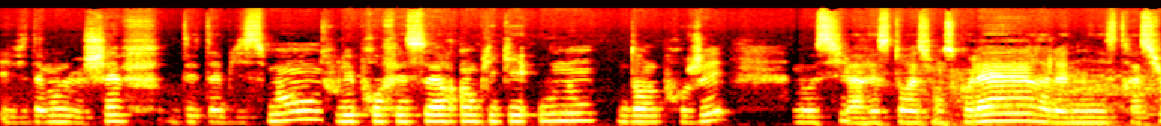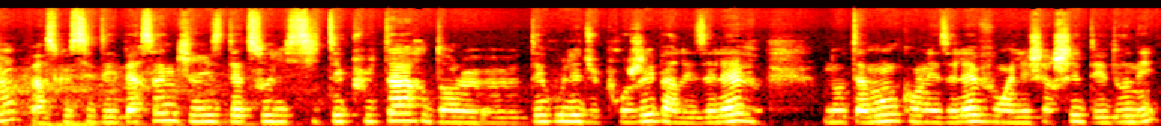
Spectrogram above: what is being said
évidemment le chef d'établissement, tous les professeurs impliqués ou non dans le projet, mais aussi la restauration scolaire, l'administration, parce que c'est des personnes qui risquent d'être sollicitées plus tard dans le déroulé du projet par les élèves, notamment quand les élèves vont aller chercher des données.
